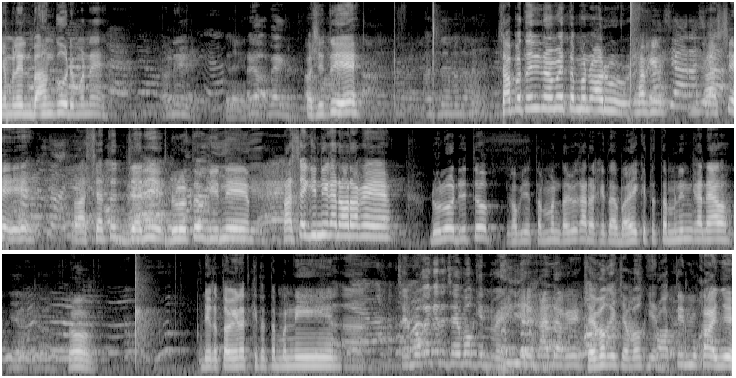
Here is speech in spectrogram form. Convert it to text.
Nyembelin bangku demennya. Ayo Beng. Pas itu ya. Siapa tadi namanya temen aduh saking Rasya ya. Rasya tuh jadi dulu tuh gini. Rasya gini kan orangnya ya. Dulu dia tuh nggak punya temen tapi karena kita baik kita temenin kan El. Tuh. Dia ke toilet kita temenin. Ceboknya kita cebokin Beng. Iya kadang ya. Cebokin cebokin. Protein mukanya.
